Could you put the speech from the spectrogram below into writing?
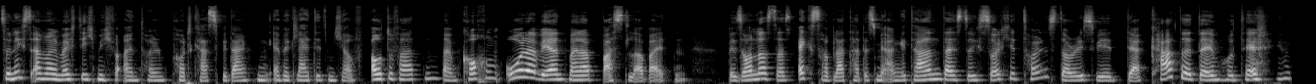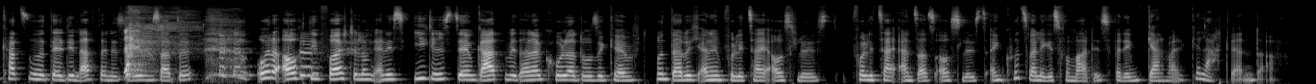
zunächst einmal möchte ich mich für einen tollen Podcast bedanken. Er begleitet mich auf Autofahrten, beim Kochen oder während meiner Bastelarbeiten. Besonders das Extrablatt hat es mir angetan, da es durch solche tollen Stories wie der Kater, der im Hotel, im Katzenhotel die Nacht seines Lebens hatte, oder auch die Vorstellung eines Igels, der im Garten mit einer Cola-Dose kämpft und dadurch einen Polizei auslöst, Polizeieinsatz auslöst, ein kurzweiliges Format ist, bei dem gern mal gelacht werden darf.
